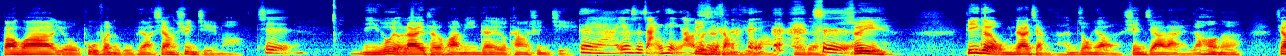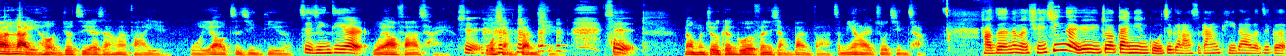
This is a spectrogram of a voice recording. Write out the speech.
包括有部分的股票，像迅捷嘛，是，你如果有 Light 的话，你应该有看到迅捷，对啊，又是涨停啊，又是涨停嘛，对不对？是所以第一个我们要讲很重要的，先加 Light，然后呢，加完 Light 以后，你就直接上它发言，我要资金第二，至今第二，我要发财，是我想赚钱。是。那我们就跟各位分享办法，怎么样来做进场。好的，那么全新的元宇宙概念股，这个老师刚刚提到的这个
